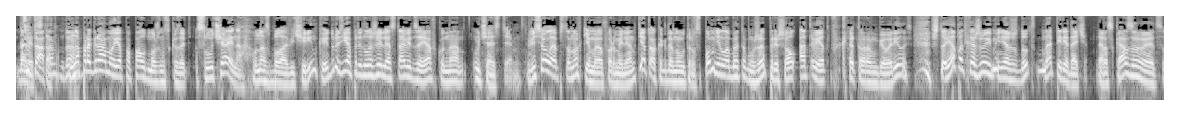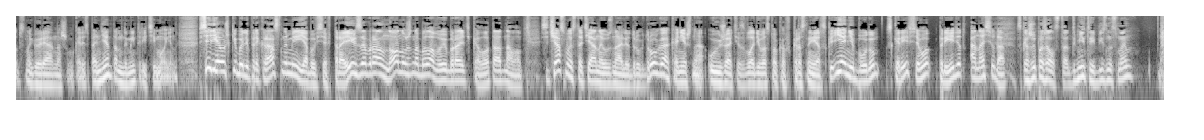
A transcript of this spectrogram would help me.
Далее цитата. цитата. Да. На программу я попал, можно сказать, случайно. У нас была вечеринка, и друзья предложили оставить заявку на участие. В веселой обстановке мы оформили анкету, а когда на утро вспомнил об этом, уже пришел ответ, в котором говорилось, что я подхожу и меня ждут на передаче. Рассказывает, собственно говоря, нашим корреспондентам Дмитрий Тимонин. Все девушки были прекрасными, я бы всех троих забрал, но нужно было выбрать кого-то одного. Сейчас мы с Татьяной узнали друг друга. Конечно, уезжать из Владивостока в Красноярск я не буду буду. Скорее всего, приедет она сюда. Скажи, пожалуйста, Дмитрий бизнесмен?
